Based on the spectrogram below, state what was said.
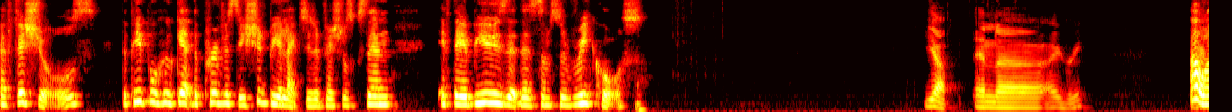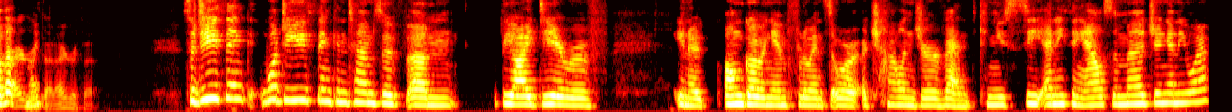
officials the people who get the privacy should be elected officials because then if they abuse it, there's some sort of recourse. Yeah, and uh, I agree. Oh, well, that's I agree with that. I agree with that. So, do you think? What do you think in terms of um, the idea of, you know, ongoing influence or a challenger event? Can you see anything else emerging anywhere?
